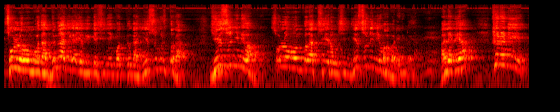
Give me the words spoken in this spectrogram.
솔로몬보다 능한 이가 여기 계시니 곧 그가 예수 그리스도라. 예수님이 와버려. 솔로몬보다 지혜로우신 예수님이 와버리는 거야. 할렐루야. 그러니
